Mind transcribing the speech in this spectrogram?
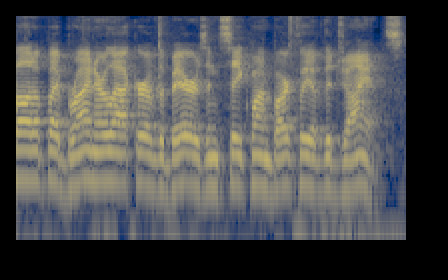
followed up by Brian Urlacher of the Bears and Saquon Barkley of the Giants.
